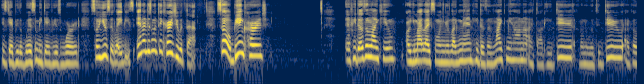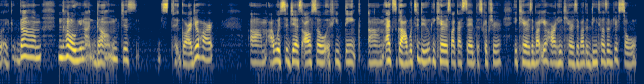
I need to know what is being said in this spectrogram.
He's gave you the wisdom, He gave you His word. So use it, ladies. And I just want to encourage you with that. So be encouraged if he doesn't like you, or you might like someone, you're like, man, he doesn't like me, Hannah. I thought he did. I don't know what to do. I feel like dumb. No, you're not dumb. Just guard your heart. Um, I would suggest also if you think, um, ask God what to do. He cares, like I said, the scripture, He cares about your heart. He cares about the details of your soul.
